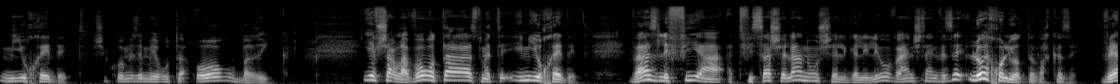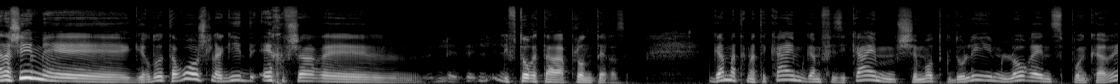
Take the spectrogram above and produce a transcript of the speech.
מיוחדת, שקוראים לזה מהירות האור בריק. אי אפשר לעבור אותה, זאת אומרת, היא מיוחדת. ואז לפי התפיסה שלנו, של גלילאו ואיינשטיין וזה, לא יכול להיות דבר כזה. ואנשים אה, גרדו את הראש להגיד איך אפשר אה, לפתור את הפלונטר הזה. גם מתמטיקאים, גם פיזיקאים, שמות גדולים, לורנס, פואנקרה,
